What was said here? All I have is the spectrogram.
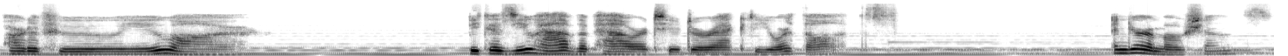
part of who you are. Because you have the power to direct your thoughts and your emotions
